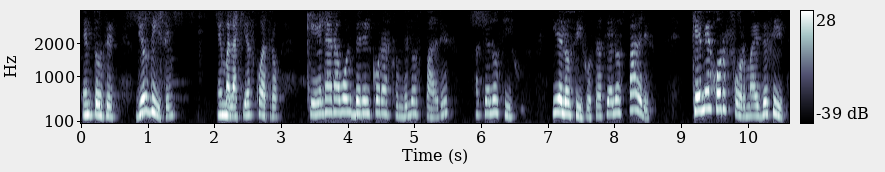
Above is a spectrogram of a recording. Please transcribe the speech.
Entonces, Dios dice en Malaquías 4 que Él hará volver el corazón de los padres hacia los hijos y de los hijos hacia los padres. ¿Qué mejor forma? Es decir,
